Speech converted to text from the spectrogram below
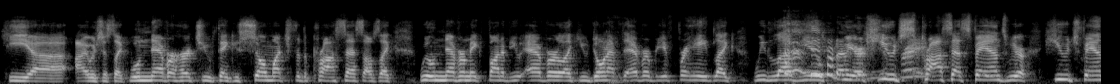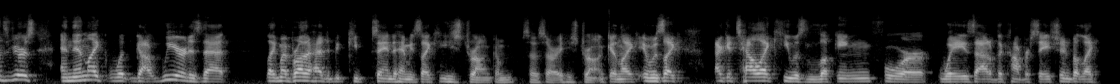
he uh, I was just like, "We'll never hurt you. Thank you so much for the process." I was like, "We'll never make fun of you ever. Like you don't have to ever be afraid. Like we love you. don't we are huge afraid." process fans. We are huge fans of yours." And then like what got weird is that like my brother had to be, keep saying to him, he's like, "He's drunk. I'm so sorry. He's drunk." And like it was like I could tell like he was looking for ways out of the conversation, but like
